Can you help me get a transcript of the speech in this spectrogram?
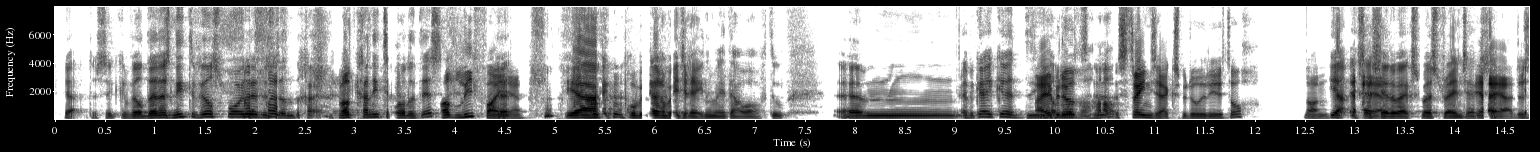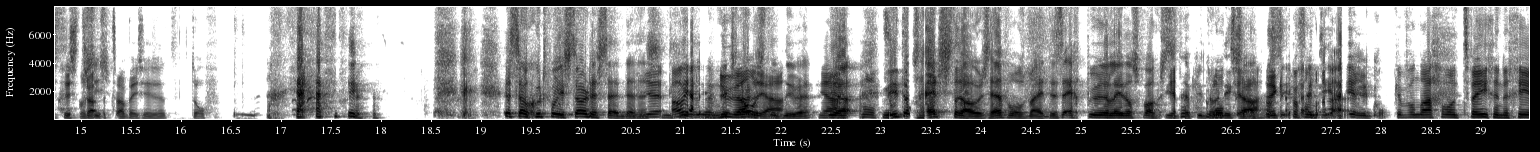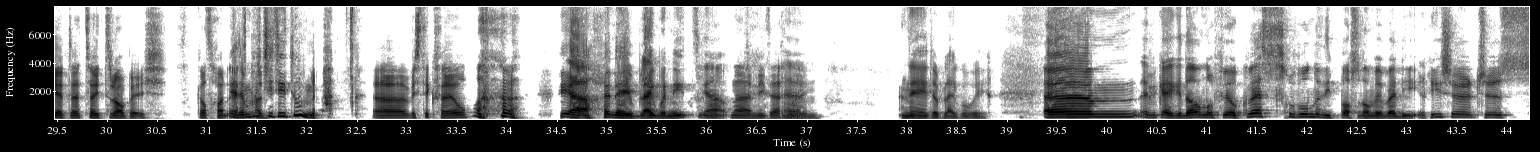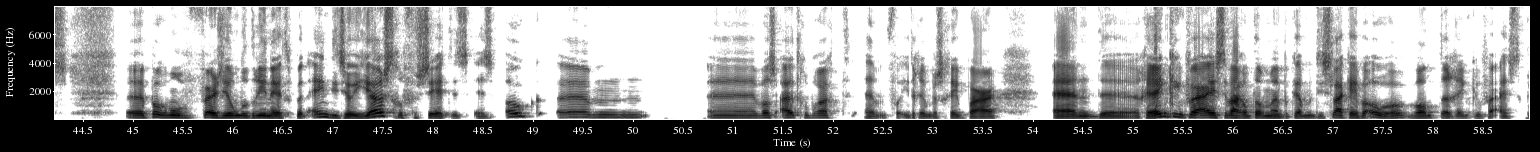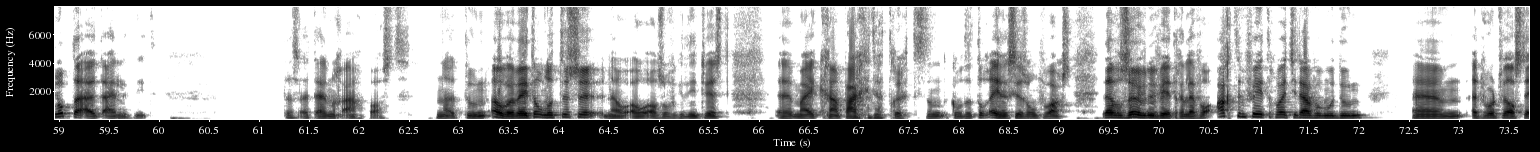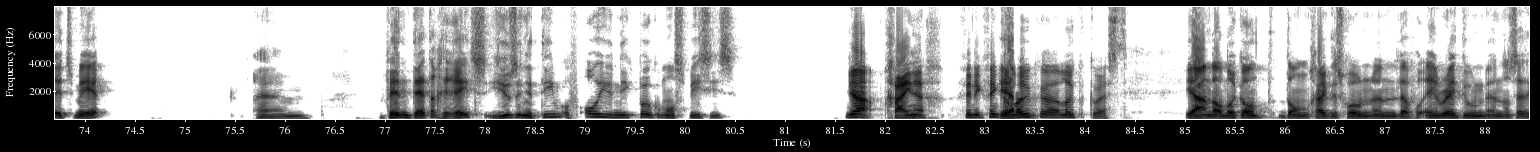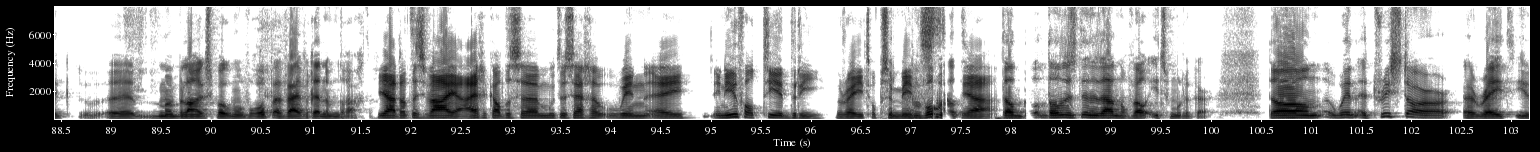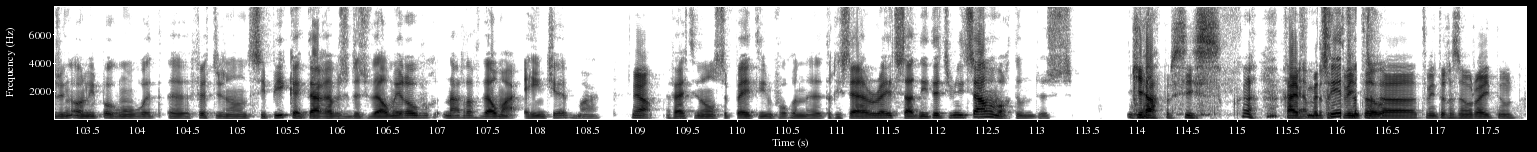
Ja, dus ik wil Dennis niet te veel spoilen, dus dan ga, Wat? ik ga niet zeggen wat het is. Wat lief van je. Ja, ik probeer er een beetje rekening mee te houden af en toe. Ehm, even kijken, die Maar je bedoelt eh, Strange X bedoel je die toch? Dan. Ja, ik zei ja, Shadow X bij Strange X. ja, ja, dus het is tra precies. Trabis is het. Tof. Het zou goed voor je starters zijn, Dennis. Ja, oh ja, nu wel, ja. Nu, hè? Ja. Niet als hedge trouwens, hè, volgens mij. Dit is echt puur alleen als vangst. Ja, Dan heb je nog niks ja. aan. Ik heb vandaag-. Ik heb vandaag gewoon twee genegeerd, hè? Twee Trabis. Ik had gewoon echt... dan moet je het niet doen. eh, wist ik veel? Ja, nee, blijkbaar niet. Ja. nee, niet echt. nee. Nee, dat blijkt wel weer. Ehm, even kijken, dan nog veel quests gevonden. Die passen dan weer bij die researchers. Eh, Pokémon versie 193.1, die zojuist geforceerd is, is ook ehm, eh, was uitgebracht. en voor iedereen beschikbaar. En de rankingvereisten waren op dat moment bekend. Maar die sla ik even over, want de rankingvereisten klopten uiteindelijk niet. Dat is uiteindelijk nog aangepast. Nou, toen. Oh, we weten ondertussen. Nou, oh, alsof ik het niet wist. Eh, maar ik ga een pagina terug, dus dan komt het toch enigszins onverwachts. Level 47 en level 48, wat je daarvoor moet doen. Ehm, het wordt wel steeds meer. Ehm, win 30 raids using a team of all unique Pokémon species. Ja, geinig. Vind ik, vind ik Ja. een leuke, leuke quest. Ja, aan de andere kant, dan ga ik dus gewoon een level 1 raid doen. En dan zet ik eh, mijn belangrijkste Pokémon voorop en 5 random erachter. Ja, dat is waar, ja. Eigenlijk hadden ze moeten zeggen win a, in ieder geval tier 3 rate op zijn minst. bijvoorbeeld. Ja, Dan, dan is het inderdaad nog wel iets moeilijker. Dan win a 3-star uh, raid using only Pokémon with uh, 1500 CP. Kijk, daar hebben ze dus wel meer over nagedacht. Wel maar eentje, maar ja. een 1500 CP-team voor een 3-star raid staat niet dat je hem niet samen mag doen. Dus ja precies. Ga even Ja, met z'n misschien is het 20, zo. eh 20 zo'n rate doen.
